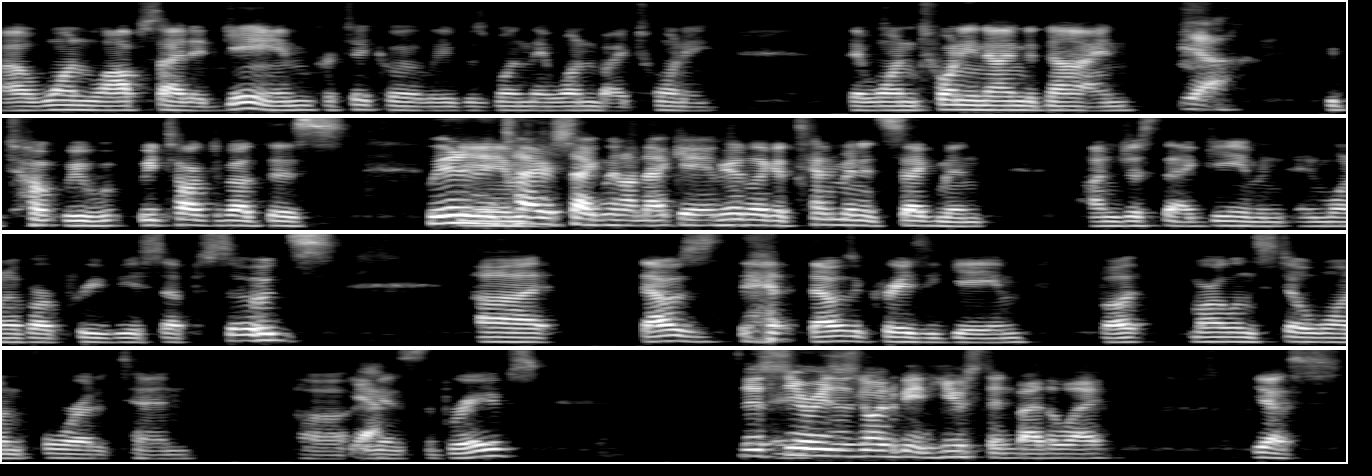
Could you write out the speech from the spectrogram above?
Uh, one lopsided game, particularly, was when they won by 20. They won 29 to nine. Yeah. We talked we we talked about this We had an entire segment on that game. we had like a 10 minute segment on just that game in, in one of our previous episodes. Uh, that was that was a crazy game, but Marlins still won four out of 10 uh, Yeah. against the Braves. This series is going to be in Houston, by the way. Yes,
